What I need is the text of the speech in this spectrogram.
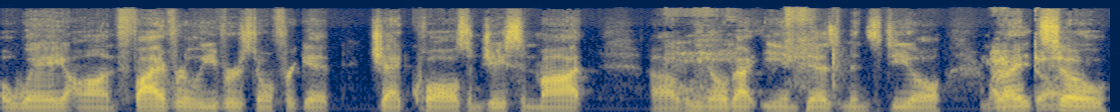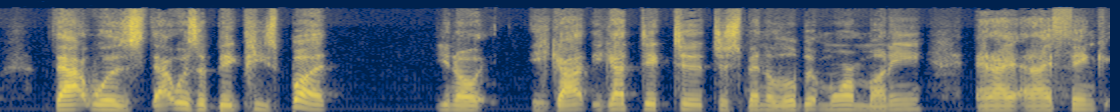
away on five relievers. Don't forget Chad Qualls and Jason Motte. Uh, we know oh. about Ian Desmond's deal, Mike right? Dunn. So that was that was a big piece. But you know, he got he got Dick to to spend a little bit more money, and I and I think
